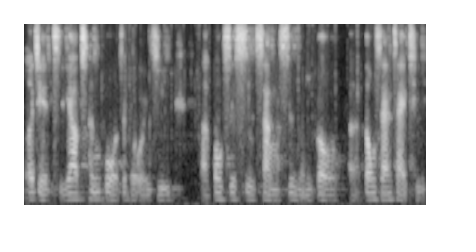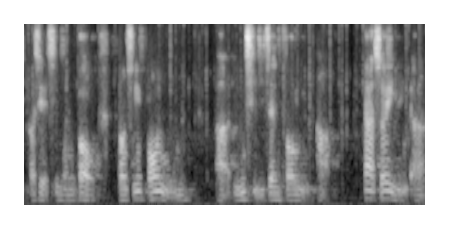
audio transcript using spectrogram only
而且只要撑过这个危机，呃，公司事实上是能够呃东山再起，而且是能够重新风云，呃，引起一阵风雨哈。那所以呃，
